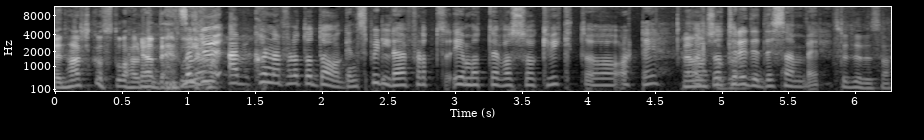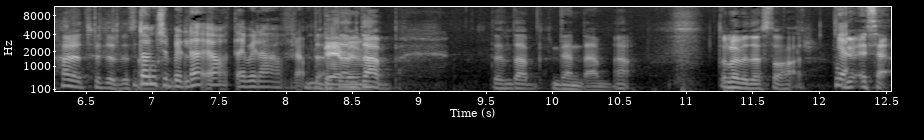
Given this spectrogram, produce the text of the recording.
Den her skal stå her Ja, på den- Men du, jeg, kan jeg få lov til å ta dagens bilde? For at, I og med at det var så kvikt og artig. Ja, Altså 3. desember. 3. desember. Her er 3. desember. Dansebildet, ja, det vil jeg ha fram. Det, Det det er en dab. Det er en dab. Ja. Da lar vi det stå her. Ja. Du, jeg ser,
